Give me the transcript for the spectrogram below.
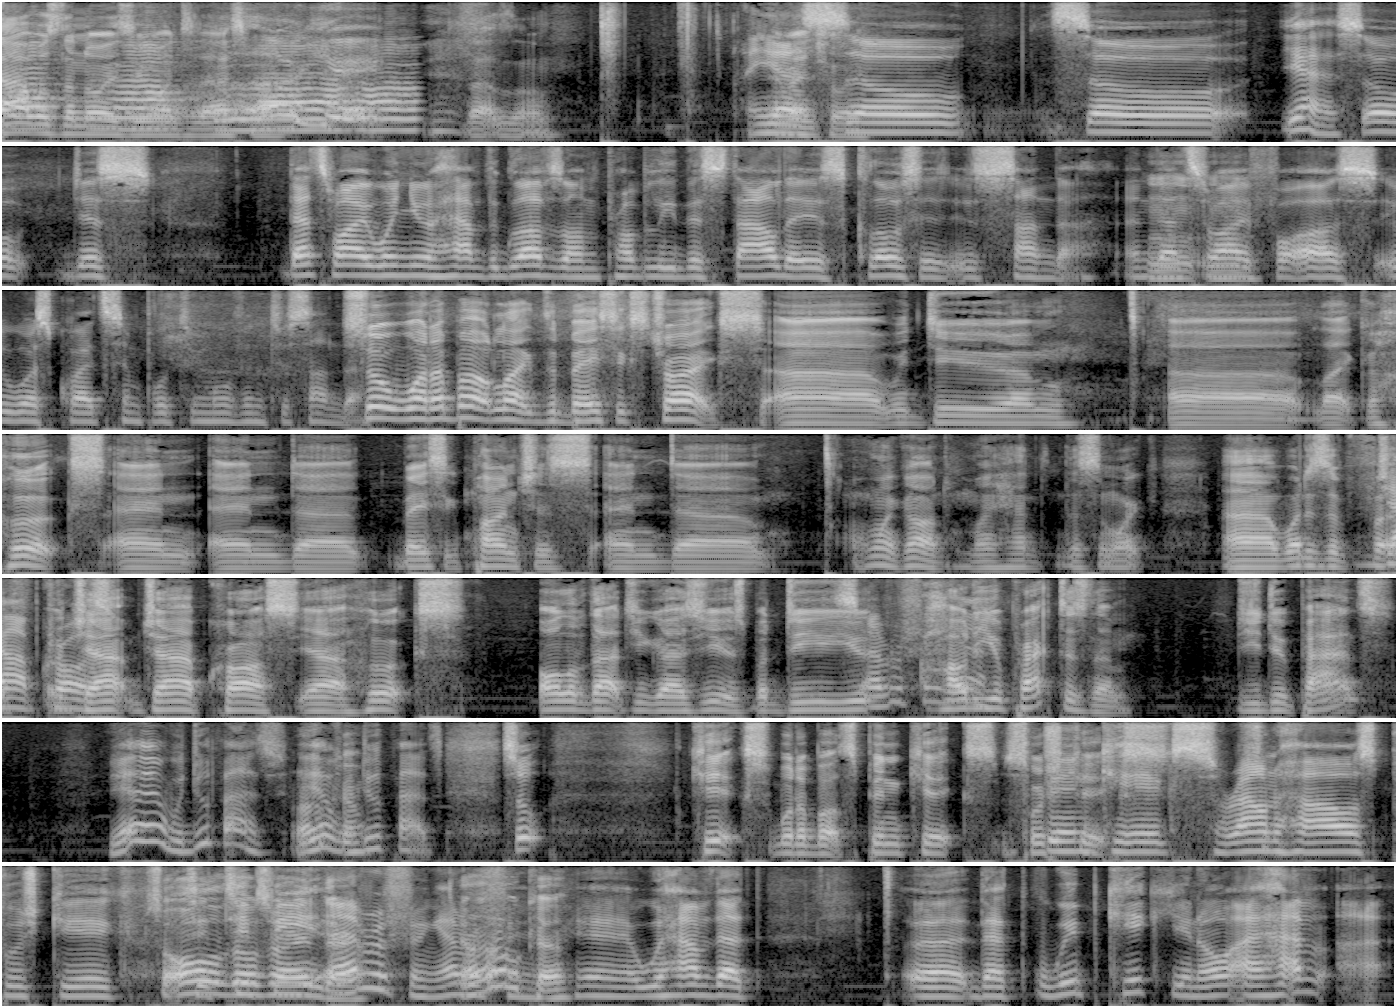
that was the noise you wanted to ask me. okay. That's the one. Yeah. Eventually. So, so yeah. So just that's why when you have the gloves on, probably the style that is closest is Sanda, and that's Mhm, why mhm. for us it was quite simple to move into Sanda. So what about like the basic strikes? Uh, we do um, uh, like hooks and and uh, basic punches and uh, oh my god, my head doesn't work. Uh, what is it? F- Jab, cross. jab, jab, cross. Yeah, hooks. All of that you guys use, but do you It's use? everything, How do you practice them? Do you do pads, yeah, we do pads. Yeah, we do pads. So kicks? What about spin kicks, push spin kicks? kicks, roundhouse, push kick. So all ti- of those are in there? Everything, everything. okay. Yeah, we have that uh, that whip kick. You know, I have. I,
